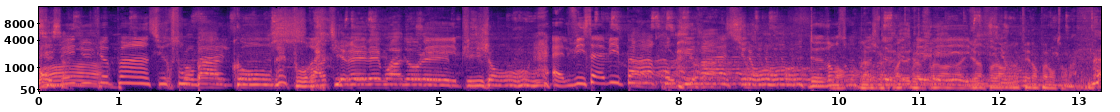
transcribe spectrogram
Elle met du vieux pain sur son balcon pour attirer les moineaux, les pigeons. Elle vit sa vie par procuration devant son poste de il va falloir noter dans pas longtemps. Là.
